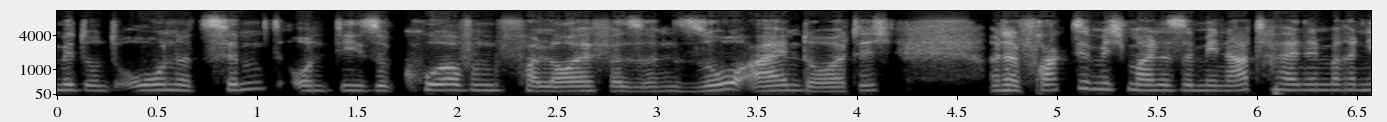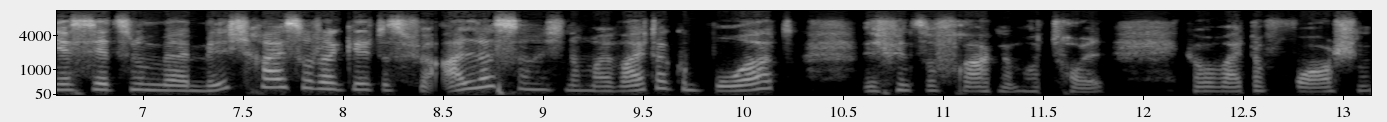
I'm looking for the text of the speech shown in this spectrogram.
mit und ohne Zimt und diese Kurvenverläufe sind so eindeutig. Und da fragte mich meine Seminarteilnehmerin, ist jetzt nur mehr Milchreis oder gilt das für alles? Dann habe ich nochmal weiter gebohrt. Ich finde so Fragen immer toll. Kann man weiter forschen.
